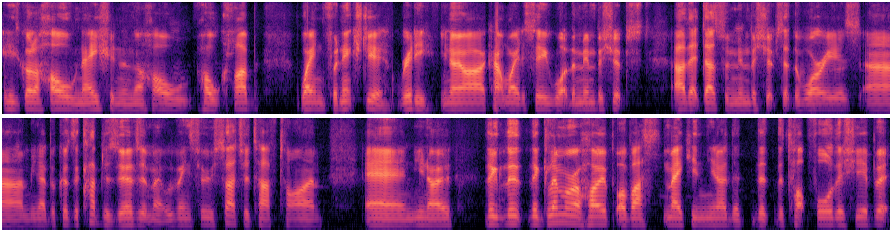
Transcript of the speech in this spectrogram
he's got a whole nation and a whole whole club waiting for next year, ready. You know I can't wait to see what the memberships uh, that does for memberships at the Warriors. Um, you know, because the club deserves it, mate. We've been through such a tough time, and you know, the, the, the glimmer of hope of us making you know the, the, the top four this year, but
